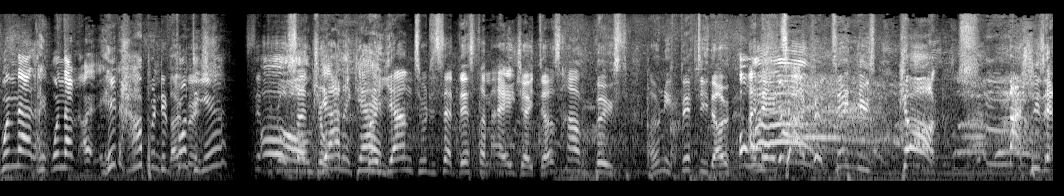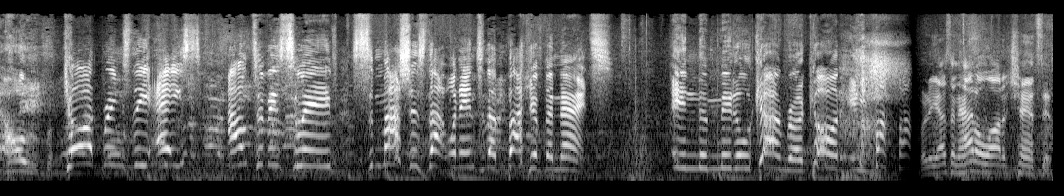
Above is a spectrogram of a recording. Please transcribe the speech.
when that when that uh, hit happened in front boost. of Yan. Sypical oh, Central. Yan again. But Yan to said this time AJ does have boost. Only 50 though. Oh, and the attack continues. Card smashes it home. Card brings the ace out of his sleeve, smashes that one into the back of the net. In the middle camera, Card is... but he hasn't had a lot of chances.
